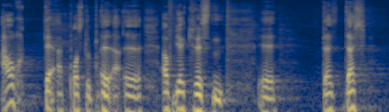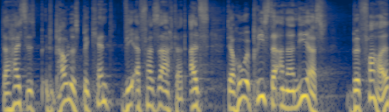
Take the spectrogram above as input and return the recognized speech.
auch der Apostel, äh, äh, auch wir Christen. Äh, das, das, da heißt es, Paulus bekennt, wie er versagt hat. Als der hohe Priester Ananias befahl,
